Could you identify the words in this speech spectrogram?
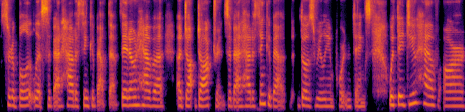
sort of bullet lists about how to think about them. They don't have a, a do- doctrines about how to think about those really important things. What they do have are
